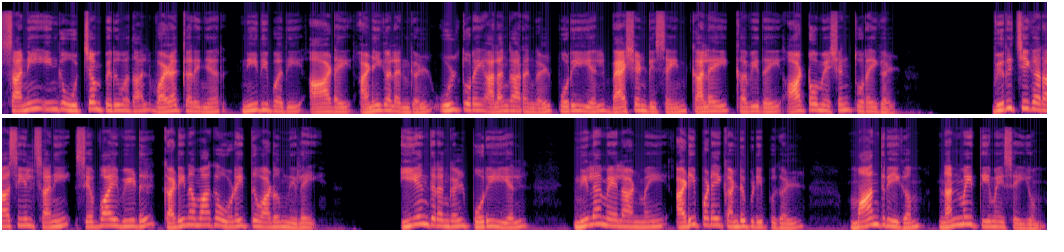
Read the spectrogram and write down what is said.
சனி இங்கு உச்சம் பெறுவதால் வழக்கறிஞர் நீதிபதி ஆடை அணிகலன்கள் உள்துறை அலங்காரங்கள் பொறியியல் பேஷன் டிசைன் கலை கவிதை ஆட்டோமேஷன் துறைகள். விருச்சிக ராசியில் சனி செவ்வாய் வீடு கடினமாக உழைத்து வாடும் நிலை. இயந்திரங்கள் பொறியியல் நில மேலாண்மை அடிப்படை கண்டுபிடிப்புகள் மாந்திரீகம் நன்மை தீமை செய்யும்.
